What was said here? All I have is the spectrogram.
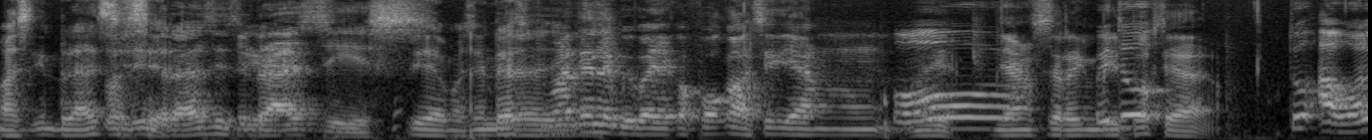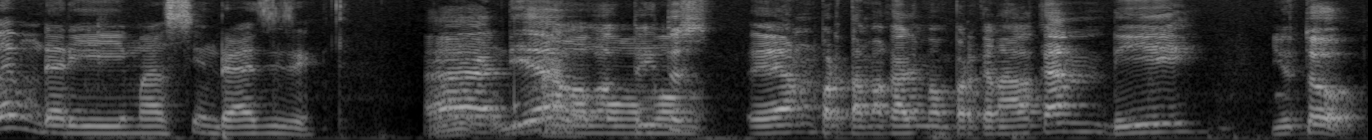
Mas Indra Aziz Mas ya? Indra Aziz ya. Indra Aziz. Iya, Mas Indra. Cuma dia lebih banyak ke vokal sih yang Oh. yang sering Itu- beatbox ya. Itu awalnya emang dari Mas Indra Aziz ya? Ah, dia Kalau waktu itu ngomong- yang pertama kali memperkenalkan di YouTube.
